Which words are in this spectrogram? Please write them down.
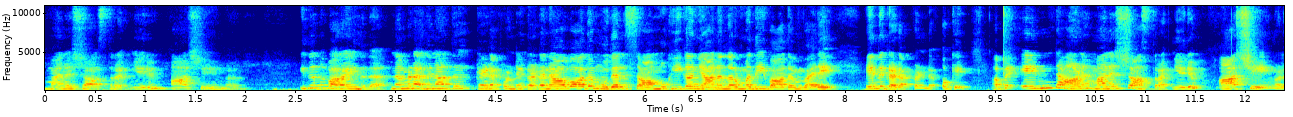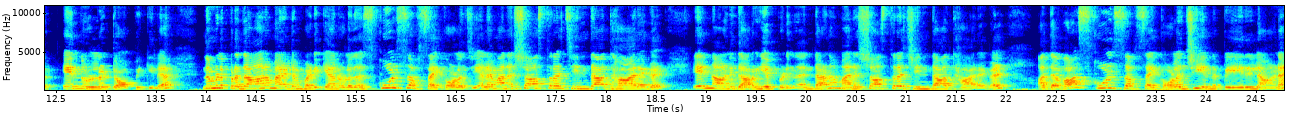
മനഃശാസ്ത്രജ്ഞരും ആശയങ്ങളും. ഇതെന്ന് പറയുന്നത് നമ്മുടെ അതിനകത്ത് കിടപ്പുണ്ട്. ഘടനാവാദം മുതൽ സാമൂഹിക ജ്ഞാനനിർമ്മിതിവാദം വരെ എന്ന് കിടപ്പുണ്ട്. ഓക്കെ അപ്പൊ എന്താണ് മനഃശാസ്ത്രജ്ഞരും ആശയങ്ങളും എന്നുള്ള ടോപ്പിക്കിൽ നമ്മൾ പ്രധാനമായിട്ടും പഠിക്കാനുള്ളത് സ്കൂൾസ് ഓഫ് സൈക്കോളജി അല്ലെ മനഃശാസ്ത്ര ചിന്താധാരകൾ എന്നാണ് ഇത് അറിയപ്പെടുന്നത്. എന്താണ്? മനഃശാസ്ത്ര ചിന്താധാരകൾ അഥവാ സ്കൂൾസ് ഓഫ് സൈക്കോളജി എന്ന പേരിലാണ്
